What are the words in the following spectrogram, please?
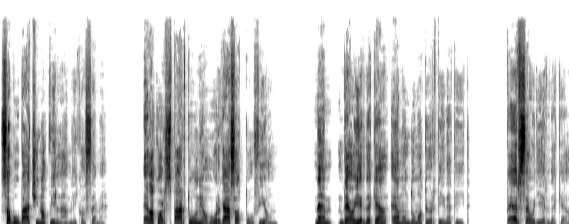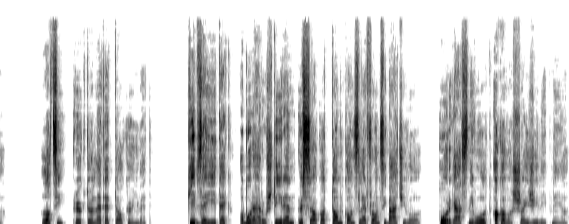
Szabó bácsinak villámlik a szeme. El akarsz pártolni a horgászattól, fiam? Nem, de ha érdekel, elmondom a történetét. Persze, hogy érdekel. Laci rögtön letette a könyvet. Képzeljétek, a boráros téren összeakadtam kancler Franci bácsival. Horgászni volt a kavassai zsilipnél.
